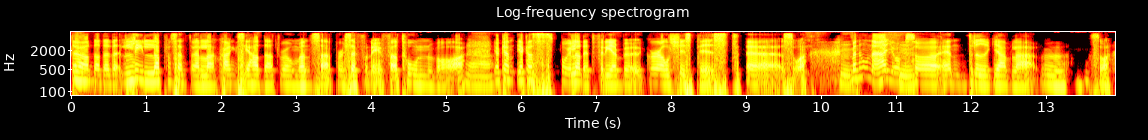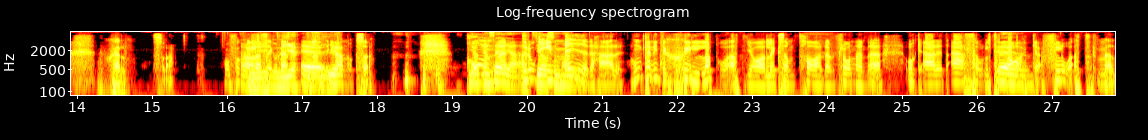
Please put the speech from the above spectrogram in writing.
dödade den lilla procentuella chans jag hade att romansa Persephone för att hon var, ja. jag, kan, jag kan spoila det för er, girl she's pissed. Eh, så. Mm. Men hon är ju mm. också mm. en dryg jävla mm, så, själv. Så. Hon får skylla ja, sig själv lite grann också. Hon drog in mig har... i det här. Hon kan inte skylla på att jag liksom tar den från henne och är ett asshole tillbaka. Förlåt, men...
